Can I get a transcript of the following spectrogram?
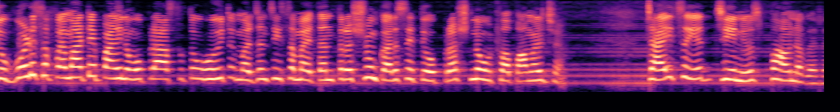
જો વડ સફાઈ માટે પાણીનો વપરાશ થતો હોય તો ઇમરજન્સી સમયે તંત્ર શું કરશે તેવો પ્રશ્ન ઉઠવા પામેલ છે. Zahid Syed Zee News Bhavnagar.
